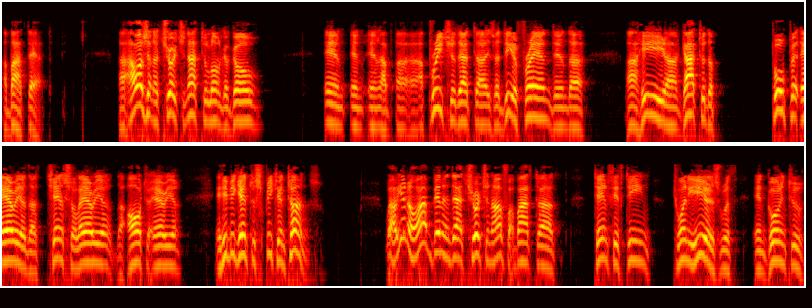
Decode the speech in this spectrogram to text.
about that. Uh, I was in a church not too long ago, and and and a, a, a preacher that uh, is a dear friend, and uh, uh, he uh, got to the pulpit area, the chancel area, the altar area, and he began to speak in tongues. Well, you know, I've been in that church now for about uh, 10, 15, 20 years with and going to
